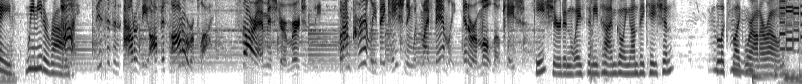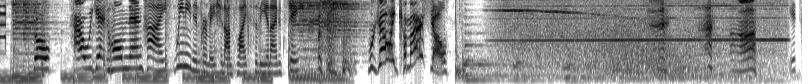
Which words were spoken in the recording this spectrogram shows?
Wade, we need a ride. Hi, this is an out-of-the-office auto reply. Sorry I missed your emergency, but I'm currently vacationing with my family in a remote location. He sure didn't waste any time going on vacation. Looks like we're on our own. So, how are we getting home then? Hi, we need information on flights to the United States. We're going commercial! Uh, it's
